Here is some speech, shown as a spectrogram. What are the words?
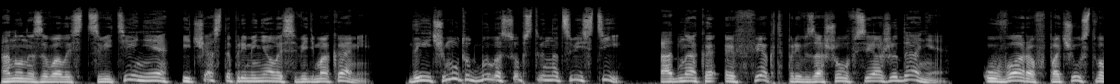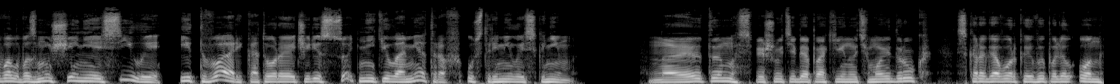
Оно называлось «цветение» и часто применялось ведьмаками. Да и чему тут было, собственно, цвести? Однако эффект превзошел все ожидания. Уваров почувствовал возмущение силы и тварь, которая через сотни километров устремилась к ним. «На этом спешу тебя покинуть, мой друг», — скороговоркой выпалил он.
